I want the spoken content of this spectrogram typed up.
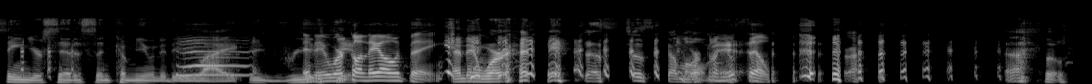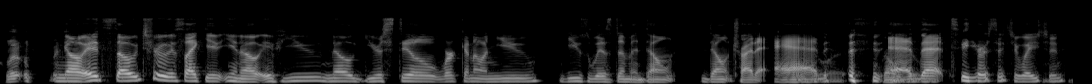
senior citizen community. Like really, and they work on their own thing, and they work just just come work on, on yourself. Absolutely. No, it's so true. It's like you, you know, if you know you're still working on you, use wisdom and don't don't try to add add that to your situation. Mm-hmm.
